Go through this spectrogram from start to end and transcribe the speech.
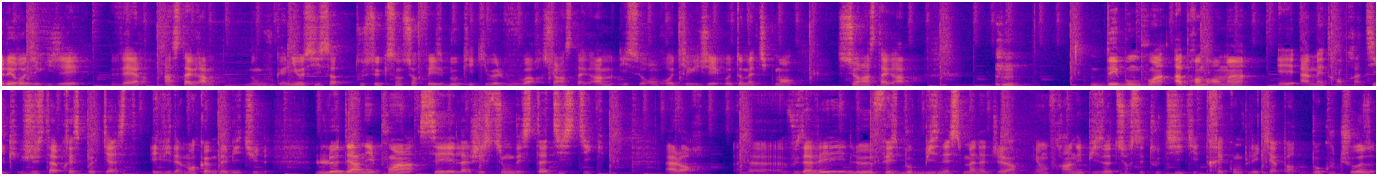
les rediriger vers Instagram. Donc vous gagnez aussi ça. Tous ceux qui sont sur Facebook et qui veulent vous voir sur Instagram, ils seront redirigés automatiquement sur Instagram. Des bons points à prendre en main et à mettre en pratique juste après ce podcast, évidemment comme d'habitude. Le dernier point, c'est la gestion des statistiques. Alors, euh, vous avez le Facebook Business Manager et on fera un épisode sur cet outil qui est très complet, qui apporte beaucoup de choses.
